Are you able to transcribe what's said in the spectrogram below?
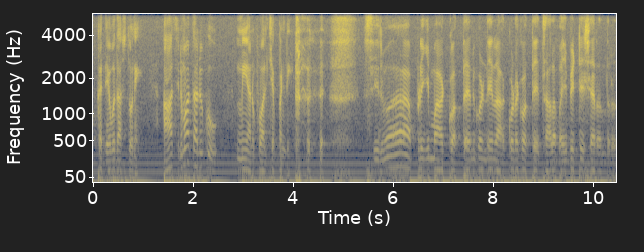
ఒక్క దేవదాస్తోనే. ఆ సినిమా తాలూకు మీ అనుభవాలు చెప్పండి. సినిమా అప్పటికి మాకు కొత్త అనుకోండి నాకు కూడా కొత్త. చాలా భయపెట్టేశారు అందరూ.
